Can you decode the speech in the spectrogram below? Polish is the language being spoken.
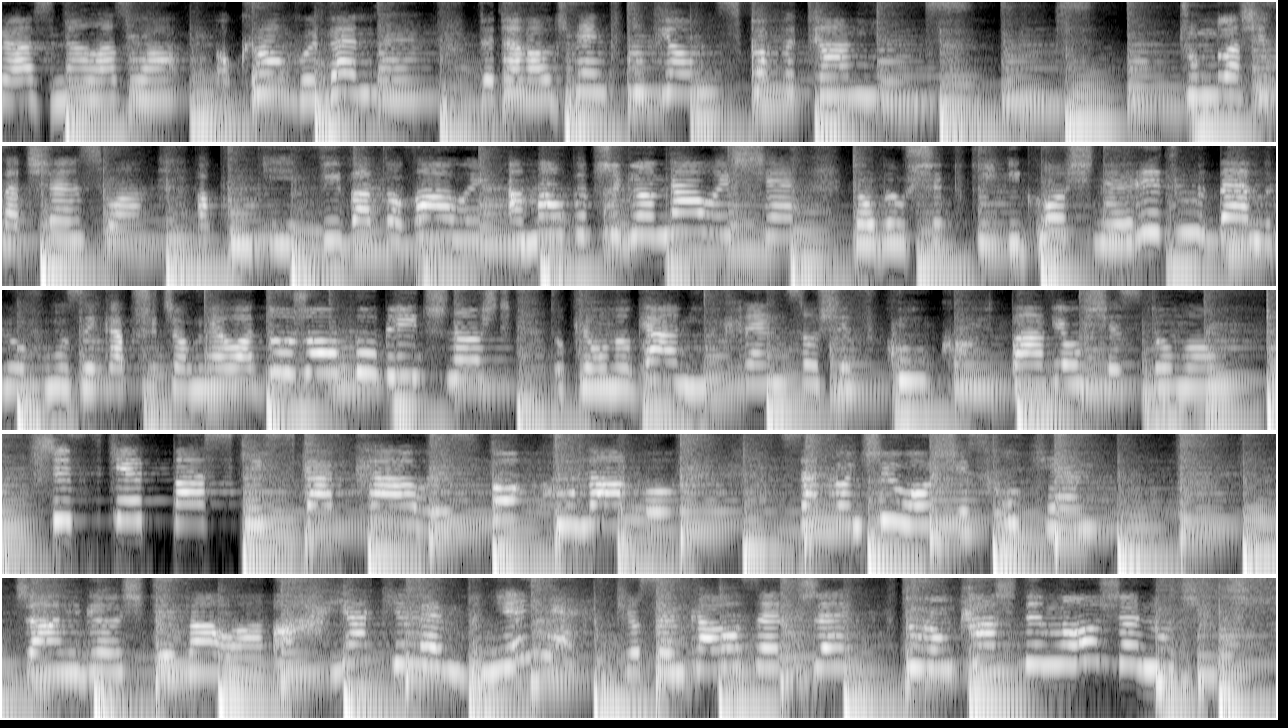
dżungla znalazła okrągły bęb Wydawał dźwięk tupiąc kopytami. Dżungla się zatrzęsła, papugi wiwatowały, a małpy przyglądały się. To był szybki i głośny rytm bębnów. Muzyka przyciągnęła dużą publiczność. Tupią nogami, kręcą się w kółko i bawią się z dumą. Wszystkie paski skakały z boku na bok. Zakończyło się z hukiem Jungle śpiewała. Ach, jakie bębnienie Piosenka o zerze, którą każdy może nucić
